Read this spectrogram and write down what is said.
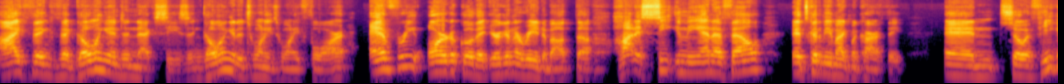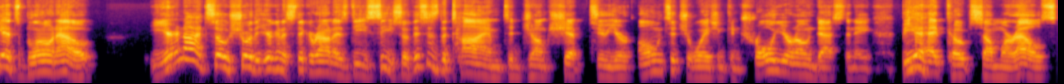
I think that going into next season, going into 2024, every article that you're going to read about the hottest seat in the NFL, it's going to be Mike McCarthy. And so if he gets blown out, you're not so sure that you're going to stick around as DC. So this is the time to jump ship to your own situation, control your own destiny, be a head coach somewhere else,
